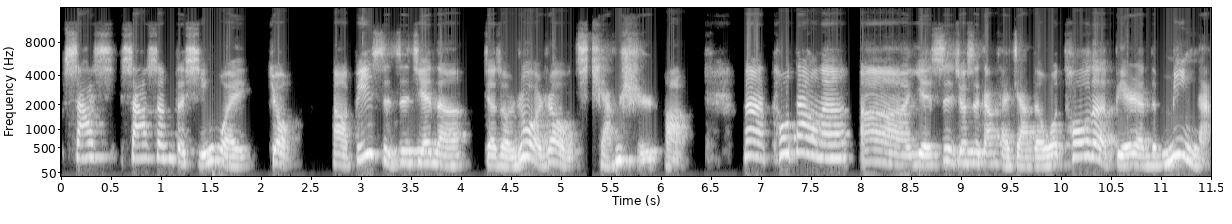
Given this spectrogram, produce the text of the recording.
杀杀生的行为就。啊，彼此之间呢，叫做弱肉强食啊。那偷盗呢，啊，也是就是刚才讲的，我偷了别人的命啊，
